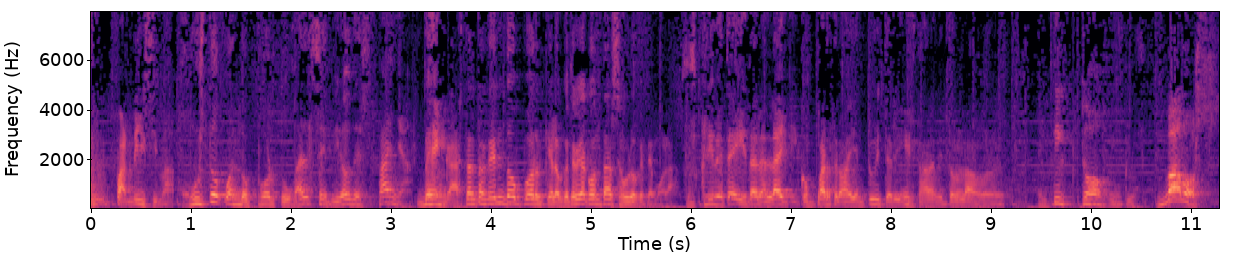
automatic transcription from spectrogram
pardísima. Justo cuando Portugal se tiró de España. Venga, estate atento porque lo que te voy a contar seguro que te mola. Suscríbete y dale al like y compártelo ahí en Twitter, en Instagram, en todos lados. En TikTok incluso. ¡Vamos!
